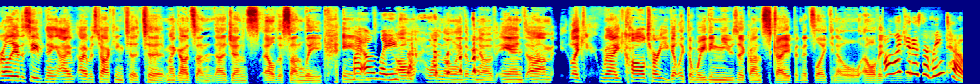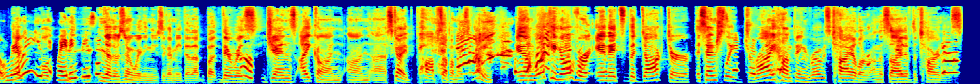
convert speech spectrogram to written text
Earlier this evening, I, I was talking to, to my godson, uh, Jen's eldest son, Lee. And My only Oh, one and only that we know of. And, um, like, when I called her, you get, like, the waiting music on Skype, and it's, like, you know, a little elevator All I music. get is a ringtone. Really? And- you well, get waiting music? No, there was no waiting music. I made that up. But there was Oh. Jen's icon on uh, Skype pops up on my No! screen, and I'm looking over, and it's the Doctor essentially dry humping Rose Tyler on the side of the TARDIS,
